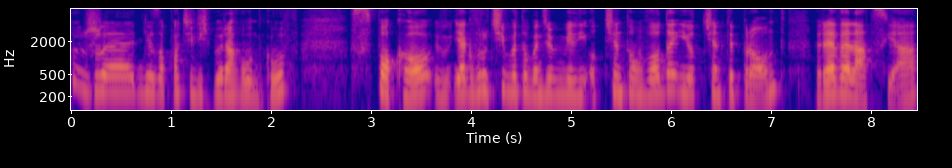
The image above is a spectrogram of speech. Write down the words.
że nie zapłaciliśmy rachunków. Spoko. Jak wrócimy, to będziemy mieli odciętą wodę i odcięty prąd. Rewelacja.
